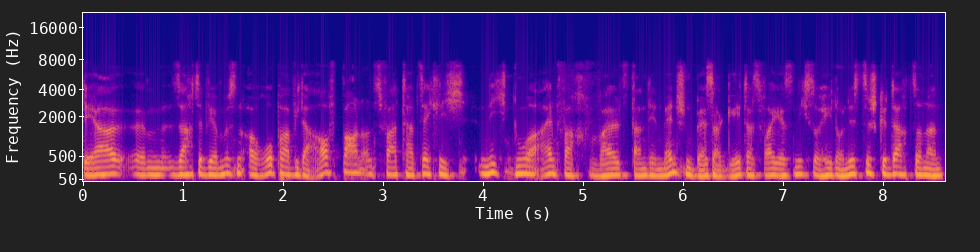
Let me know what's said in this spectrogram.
Der ähm, sagte, wir müssen Europa wieder aufbauen. Und zwar tatsächlich nicht nur einfach, weil es dann den Menschen besser geht. Das war jetzt nicht so hedonistisch gedacht, sondern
